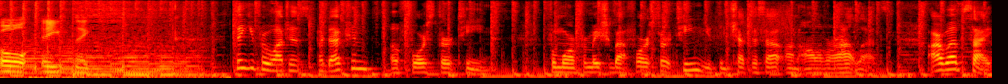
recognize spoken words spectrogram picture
or evening. Thank you for watching this production of Force 13. For more information about Force 13, you can check us out on all of our outlets. Our website,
